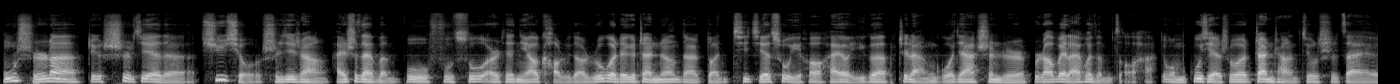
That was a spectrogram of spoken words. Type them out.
同时呢，这个世界的需求实际上还是在稳步复苏。而且你要考虑到，如果这个战争在短期结束以后，还有一个这两个国家，甚至不知道未来会怎么走哈。我们姑且说战场就是在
